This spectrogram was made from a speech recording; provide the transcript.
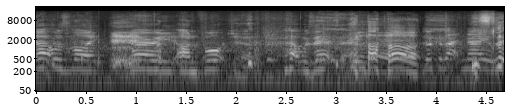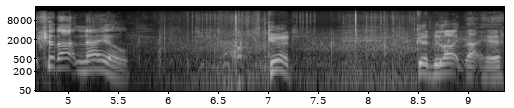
That was like very unfortunate. That was it. Then. Oh. Look at that nail. Look at that nail. Good. Good, we like that here.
